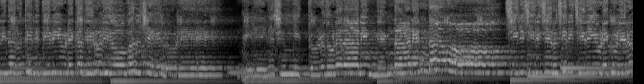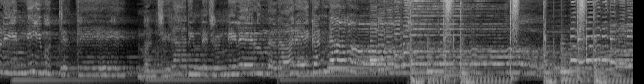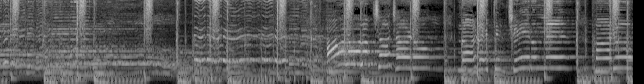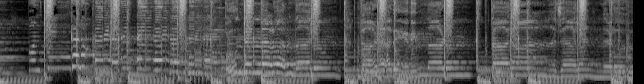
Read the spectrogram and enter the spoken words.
തിരിനറു തിരി തിരിയുടെ കതിരൊളിയോ മൽച്ചേരുടെ വിളീണ ചിമ്മി തൊഴുതുണരാൻ ഇന്നെന്താണ് എന്താണോ ചിരി ചിരി ചെറു ചിരി ചിരിയുടെ കുളിരൊളി നീ മുറ്റത്തെ. മൺചിരാതിന്റെ ചുണ്ടിലേറുന്നതാരെ കണ്ടാ ഞങ്ങളും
